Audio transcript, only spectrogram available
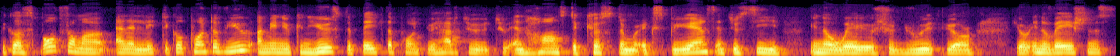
Because both from an analytical point of view, I mean, you can use the data point you have to, to enhance the customer experience and to see, you know, where you should route your, your innovations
